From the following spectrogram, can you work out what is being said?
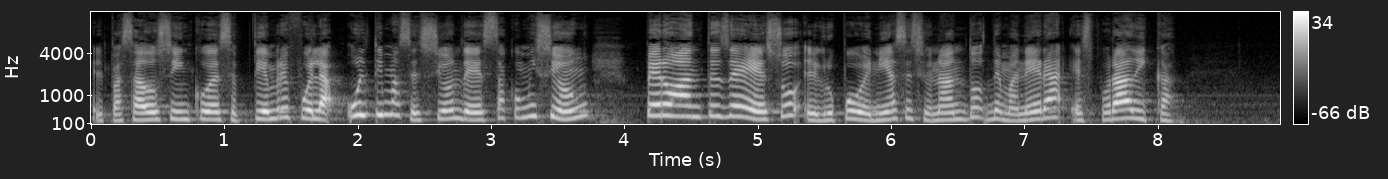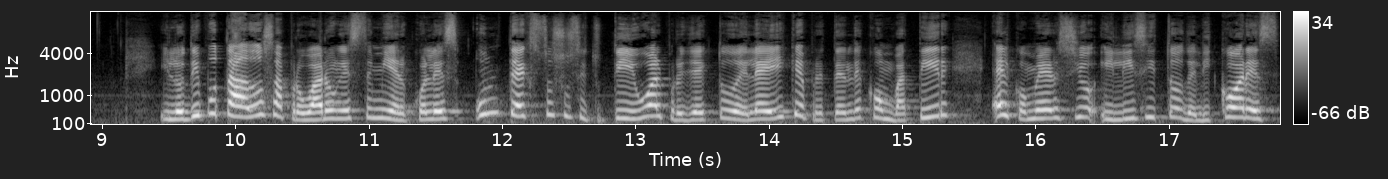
El pasado 5 de septiembre fue la última sesión de esta comisión, pero antes de eso, el grupo venía sesionando de manera esporádica y los diputados aprobaron este miércoles un texto sustitutivo al proyecto de ley que pretende combatir el comercio ilícito de licores.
